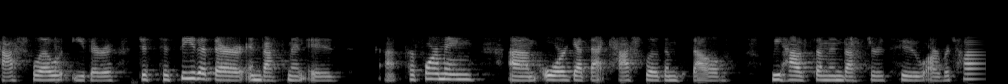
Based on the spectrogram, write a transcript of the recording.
cash flow, either just to see that their investment is uh, performing um, or get that cash flow themselves. We have some investors who are retired,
